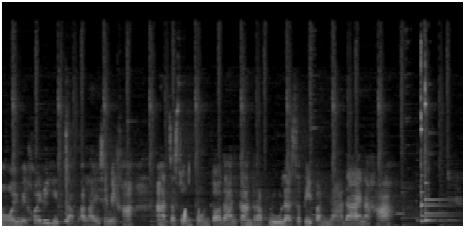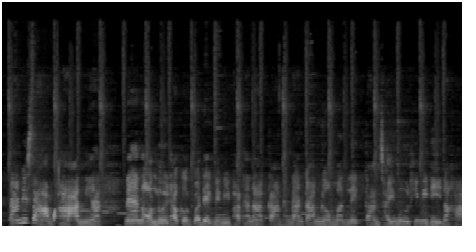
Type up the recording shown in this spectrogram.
น้อย ไม่ค่อยได้หยิบจับอะไรใช่ไหมคะ อาจจะส่งผลต่อด้านการรับรู้และสติปัญญาได้นะคะ ด้านที่ 3 ค่ะ อันเนี้ยแน่นอนเลยถ้าเกิดว่าเด็กเนี่ยมีพัฒนาการทางด้านกล้ามเนื้อมัดเล็กการใช้มือที่ไม่ดีนะคะ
